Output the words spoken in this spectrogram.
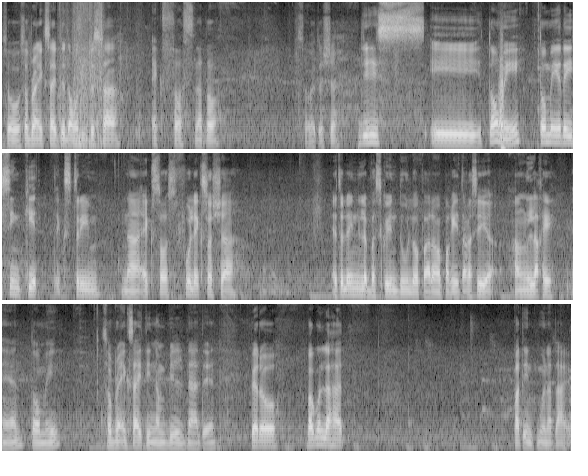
So, sobrang excited ako dito sa exhaust na to. So, ito siya. This is a Tomei. Tomei Racing Kit Extreme na exhaust. Full exhaust siya. Ito lang nilabas ko yung dulo para mapakita kasi ang laki. Ayan, Tomei. Sobrang exciting ng build natin. Pero, bagong lahat, patint muna tayo.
